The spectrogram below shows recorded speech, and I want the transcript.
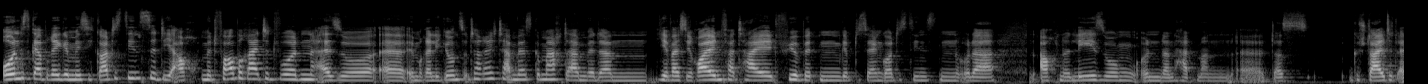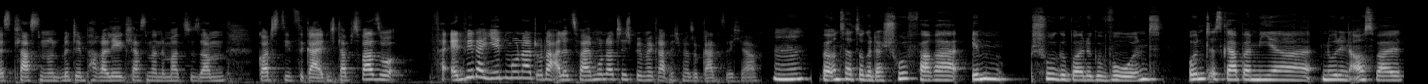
und es gab regelmäßig Gottesdienste, die auch mit vorbereitet wurden. Also äh, im Religionsunterricht haben wir es gemacht, da haben wir dann jeweils die Rollen verteilt. Fürbitten gibt es ja in Gottesdiensten oder auch eine Lesung und dann hat man äh, das gestaltet als Klassen und mit den Parallelklassen dann immer zusammen Gottesdienste gehalten. Ich glaube, es war so entweder jeden Monat oder alle zwei Monate. Ich bin mir gerade nicht mehr so ganz sicher. Mhm. Bei uns hat sogar der Schulpfarrer im Schulgebäude gewohnt. Und es gab bei mir nur den Auswahl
